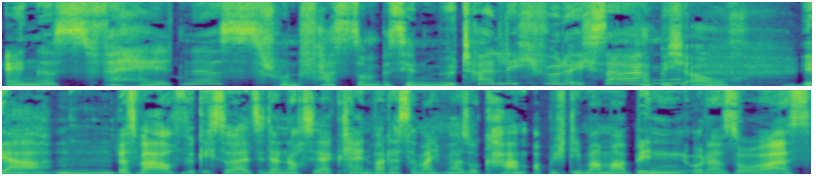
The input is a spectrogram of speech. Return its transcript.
enges Verhältnis, schon fast so ein bisschen mütterlich, würde ich sagen. Hab ich auch. Ja, das war auch wirklich so, als sie dann noch sehr klein war, dass da manchmal so kam, ob ich die Mama bin oder sowas.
